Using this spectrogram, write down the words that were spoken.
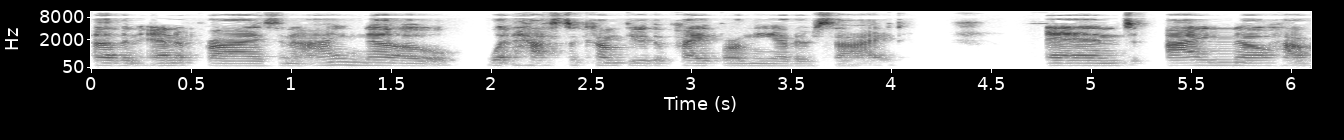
of an enterprise and I know what has to come through the pipe on the other side, and I know how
